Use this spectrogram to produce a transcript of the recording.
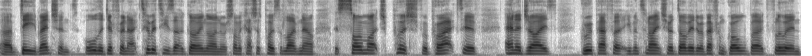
uh, Dee mentioned all the different activities that are going on, or Shlomo Katz has posted live now. There's so much push for proactive, energized group effort. Even tonight, Shir David, Rav Efrem Goldberg flew in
